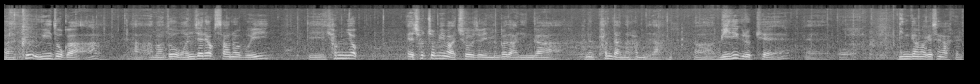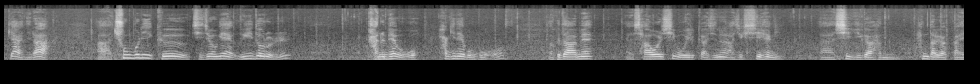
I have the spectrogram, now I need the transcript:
아, 그 의도가 아, 아마도 원자력 산업의 이 협력에 초점이 맞추어져 있는 것 아닌가 하는 판단을 합니다. 어, 미리 그렇게 에, 뭐 민감하게 생각할 게 아니라 아, 충분히 그 지정의 의도를 어, 가늠해보고 확인해보고 어, 그 다음에 4월 15일까지는 아직 시행 아, 시기가 한 한 달 가까이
